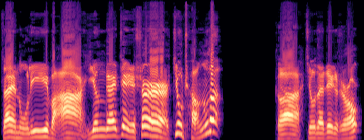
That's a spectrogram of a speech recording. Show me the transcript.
再努力一把，应该这事儿就成了。可就在这个时候，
